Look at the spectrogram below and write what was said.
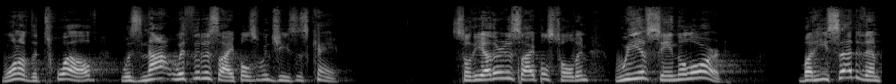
one of the twelve, was not with the disciples when Jesus came. So the other disciples told him, We have seen the Lord. But he said to them,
